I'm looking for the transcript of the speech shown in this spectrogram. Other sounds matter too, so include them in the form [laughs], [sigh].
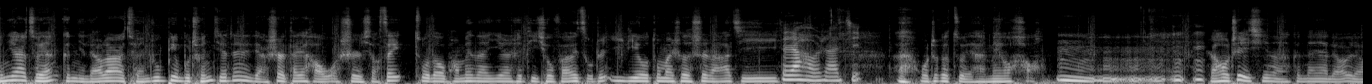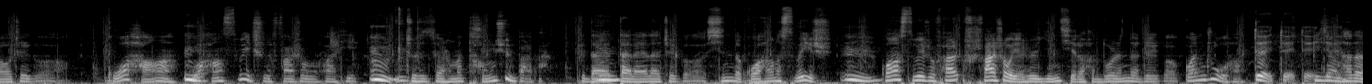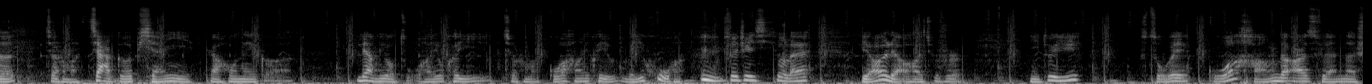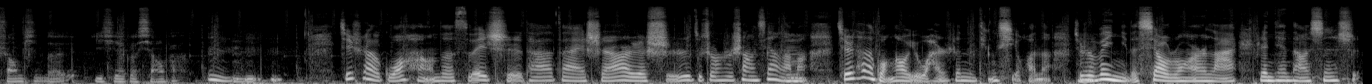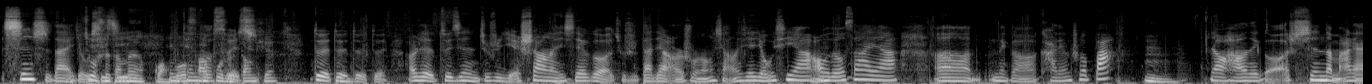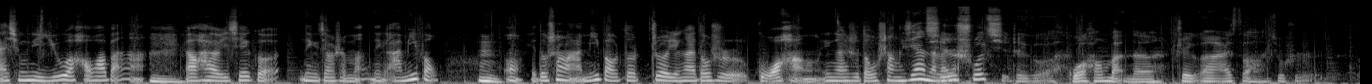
纯洁二次元，跟你聊聊二次元中并不纯洁的那点事儿。大家好，我是小 C，坐在我旁边的依然是地球防卫组织 EDO 动漫社的社长阿基。大家好，我是阿基。哎，我这个嘴还没有好。嗯嗯嗯嗯嗯嗯。然后这一期呢，跟大家聊一聊这个国行啊，嗯国行 Switch 发售的话题，嗯嗯就是叫什么腾讯爸爸给大家嗯带来了这个新的国行的 Switch。嗯，国行 Switch 发发售也是引起了很多人的这个关注哈，对对对，毕竟它的叫什么？价格便宜，然后那个量又足哈，又可以叫什么？国行也可以维护哈，嗯。所以这一期就来聊一聊哈，就是你对于所谓国行的二次元的商品的一些个想法。嗯嗯嗯。嗯。其实啊，国行的 Switch 它在十二月十日就正式上线了嘛。其实它的广告语我还是真的挺喜欢的，就是嗯为你的笑容而来，任天堂新时新时代游戏机。就是咱们广播发布的 Switch 当天，对对嗯对对，而且最近就是也上了一些个就是大家耳熟能详的一些游戏啊，嗯。奥德赛》呀，呃，那个卡丁车八，嗯。然后还有那个新的马里亚兄弟 U 啊豪华版啊，嗯。然后还有一些个那个叫什么那个 Amiibo，嗯。嗯，也都上了 Amiibo，都这应该都是国行，应该是都上线的了其实。说起这个国行版的这个 NS 啊，就是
